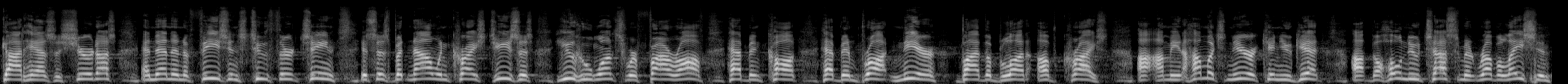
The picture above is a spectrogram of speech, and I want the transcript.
God has assured us. And then in Ephesians 2:13, it says, But now in Christ Jesus, you who once were far off have been called, have been brought near by the blood of Christ. Uh, I mean, how much nearer can you get? Uh, the whole New Testament revelation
